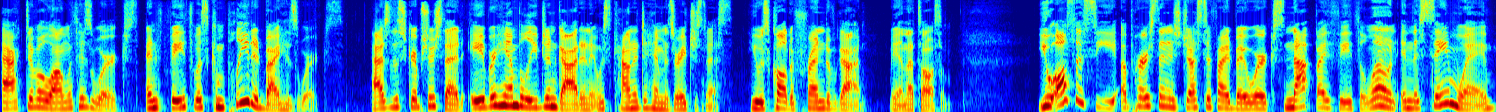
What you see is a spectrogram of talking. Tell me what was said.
active along with his works, and faith was completed by his works. As the scripture said, Abraham believed in God and it was counted to him as righteousness. He was called a friend of God. Man, that's awesome. You also see a person is justified by works, not by faith alone. In the same way,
